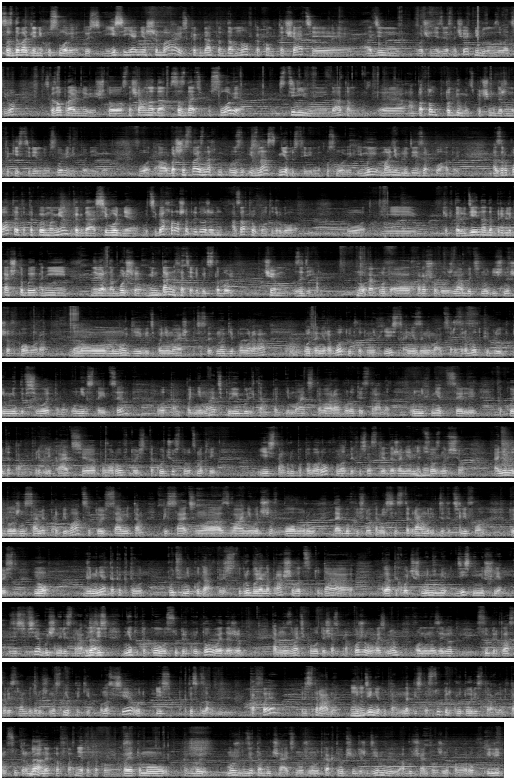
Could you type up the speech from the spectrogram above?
создавать для них условия. То есть, если я не ошибаюсь, когда-то давно в каком-то чате один очень известный человек, не буду называть его, сказал правильную вещь, что сначала надо создать условия, стерильные, да, там, э, а потом подумать, почему даже на такие стерильные условия никто не идет. Вот. А у большинства из нас, из нас нету стерильных условий, и мы маним людей зарплатой. А зарплата это такой момент, когда сегодня у тебя хорошее предложение, а завтра у кого-то другого. Вот. И как-то людей надо привлекать, чтобы они, наверное, больше ментально хотели быть с тобой, чем за деньги. Ну, как вот э, хорошо должна быть ну, личность шеф-повара. Да. Но многие ведь, понимаешь, как тебе сказать, многие повара, вот они работают, вот у них есть, они занимаются разработкой блюд, им не до всего этого. У них стоит цель, вот там, поднимать прибыль, там, поднимать товарооборот ресторана. У них нет цели какой-то там привлекать э, поваров. То есть такое чувство, вот смотри, есть там группа поваров молодых, 18 лет, даже они амбициозны все. Они вот должны сами пробиваться, то есть сами там писать, названивать шеф-повару, дай бог, если у него там есть Инстаграм или где-то телефон. То есть, ну, для меня это как-то вот путь в никуда. То есть, грубо говоря, напрашиваться туда, куда ты хочешь. Мы не, здесь не Мишлен, здесь все обычные рестораны. Да. Здесь нету такого супер крутого, я даже там назвать кого-то сейчас прохожего возьмем, он не назовет супер классный ресторан Беларуси. У нас нет таких. У нас все, вот есть, как ты сказал, кафе, рестораны. Мгм. Нигде нету там написано супер крутой ресторан или там супер модное кафе. Нету такого. Поэтому, как бы, может где-то обучать нужно. Вот как ты вообще видишь, где мы обучать должны поваров? Или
